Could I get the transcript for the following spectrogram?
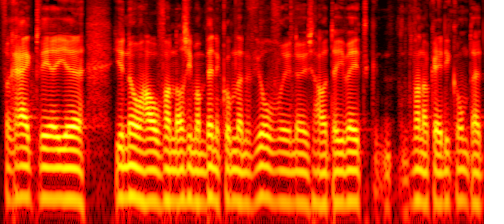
verrijkt weer je, je know-how van als iemand binnenkomt en een viool voor je neus houdt, dat je weet van oké, die komt uit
